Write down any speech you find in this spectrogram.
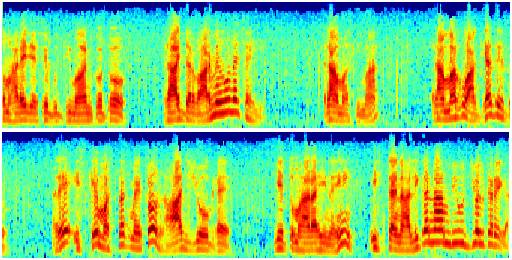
तुम्हारे जैसे बुद्धिमान को तो राज दरबार में होना चाहिए। रामा की माँ रामा को आज्ञा दे दो। अरे इसके मस्तक में तो राजयोग है। ये तुम्हारा ही नहीं इस तेनाली का नाम भी उज्जवल करेगा।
